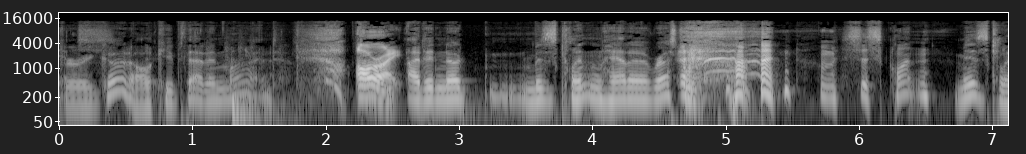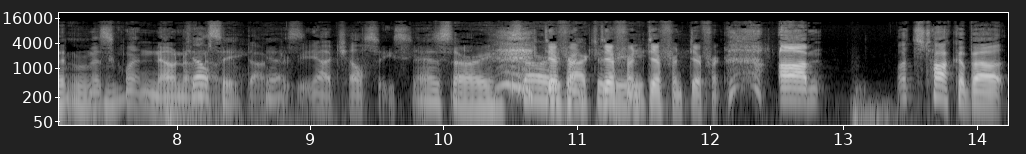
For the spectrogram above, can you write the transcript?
Very good. I'll keep that in mind. All right, I didn't know Mrs. Clinton had a restaurant. no, Mrs. Clinton. Ms. Clinton. Miss Clinton. No, no, no, Chelsea, no, Dr. yes. B. Yeah, Chelsea's. Yeah, sorry. Sorry, different, Dr. different, B. different, different. Um, let's talk about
